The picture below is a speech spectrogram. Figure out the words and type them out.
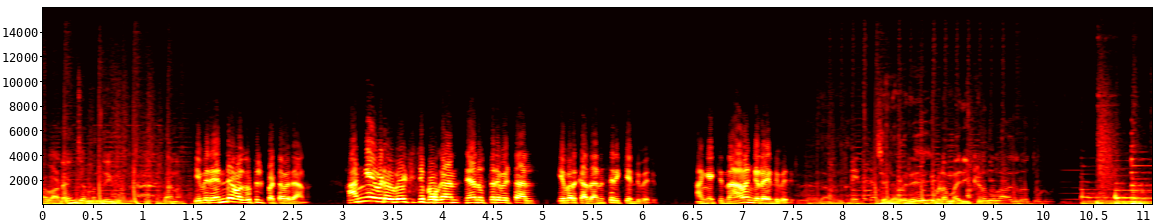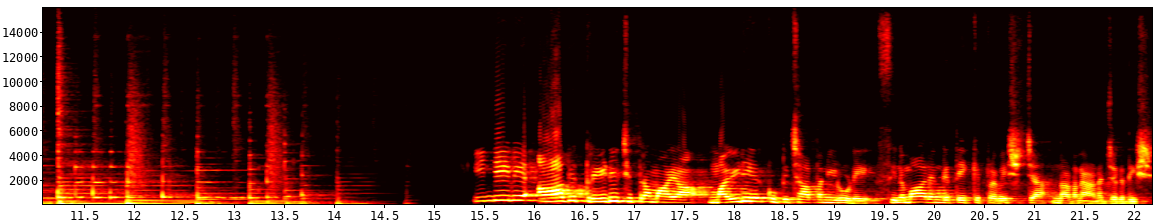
നല്ല വടയും ചമ്മന്തിയും കിട്ടും. ഇവരെന്റെ വകുപ്പിൽപ്പെട്ടവരാണ്. അങ്ങേ ഇവിടെ ഉപേക്ഷിച്ചു പോകാൻ ഞാൻ ഉത്തരവിട്ടാൽ ഇവർക്ക് അത് അനുസരിക്കേണ്ടി വരും. അങ്ങേക്ക് നാണം കിടേണ്ടി വരും. ചിലവര് ഇവിടെ മരിക്കണം എന്നുള്ള ആഗ്രഹത്തോടു കൂടി. ഇന്ത്യയിലെ ആദ്യ ത്രീ ഡി ചിത്രമായ മൈഡിയർ കുട്ടിച്ചാത്തനിലൂടെ സിനിമാ രംഗത്തേക്ക് പ്രവേശിച്ച നടനാണ് ജഗദീഷ്.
